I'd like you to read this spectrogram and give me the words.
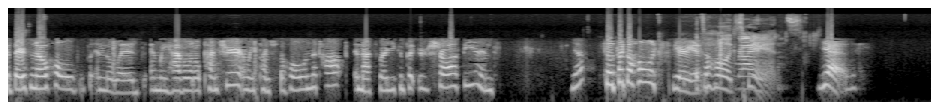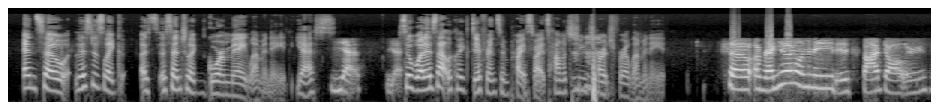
but there's no holes in the lids, and we have a little puncher, and we punch the hole in the top, and that's where you can put your straw at the end. Yep. So it's like a whole experience. it's a whole Right. experience. yes. And so this is like a, essentially like gourmet lemonade. Yes. Yes. Yes. So what does that look like difference in price wise? How much do you Mhm. charge for a lemonade? So a regular lemonade is five dollars.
